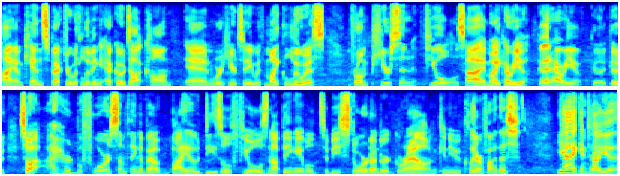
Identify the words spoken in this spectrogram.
Hi, I'm Ken Spector with LivingEcho.com, and we're here today with Mike Lewis from Pearson Fuels. Hi, Mike, how are you? Good, how are you? Good, good. So I heard before something about biodiesel fuels not being able to be stored underground. Can you clarify this? Yeah, I can tell you.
